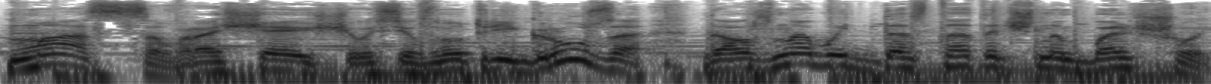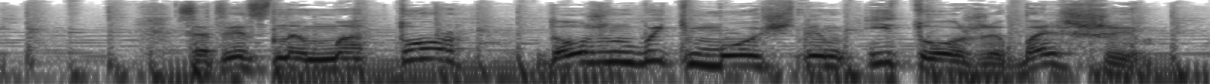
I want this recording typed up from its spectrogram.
масса вращающегося внутри груза должна быть достаточно большой. Соответственно, мотор должен быть мощным и тоже большим –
